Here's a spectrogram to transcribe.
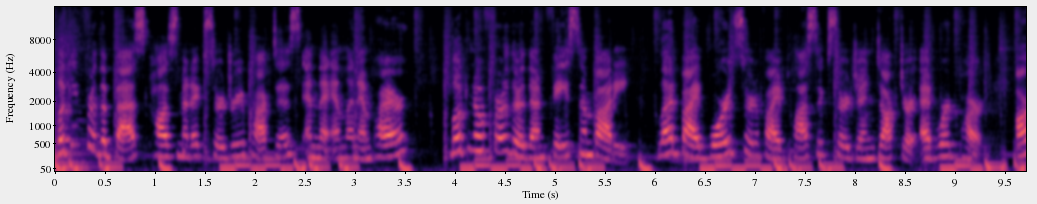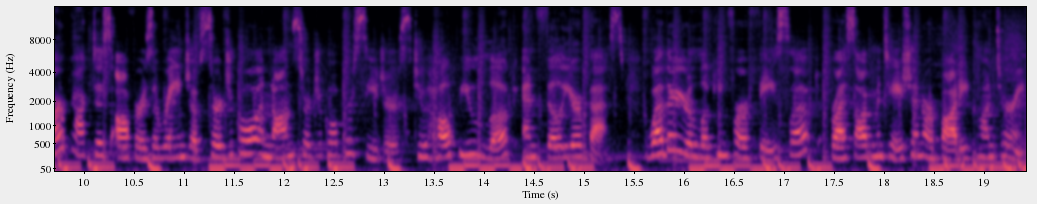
Looking for the best cosmetic surgery practice in the Inland Empire? Look no further than Face and Body, led by board certified plastic surgeon Dr. Edward Park. Our practice offers a range of surgical and non surgical procedures to help you look and feel your best. Whether you're looking for a facelift, breast augmentation, or body contouring,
